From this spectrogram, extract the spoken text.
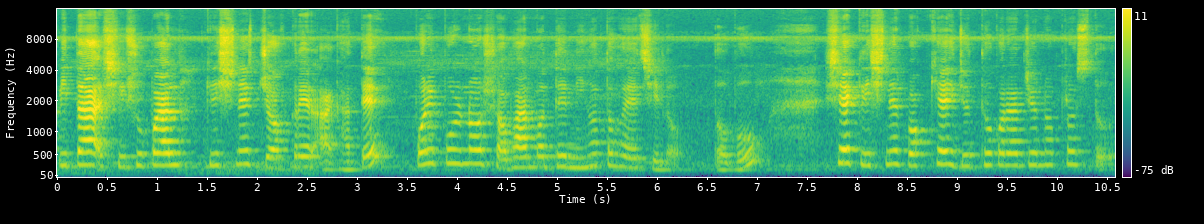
পিতা শিশুপাল কৃষ্ণের চক্রের আঘাতে পরিপূর্ণ সভার মধ্যে নিহত হয়েছিল। তবু সে কৃষ্ণের পক্ষেই যুদ্ধ করার জন্য প্রস্তুত।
